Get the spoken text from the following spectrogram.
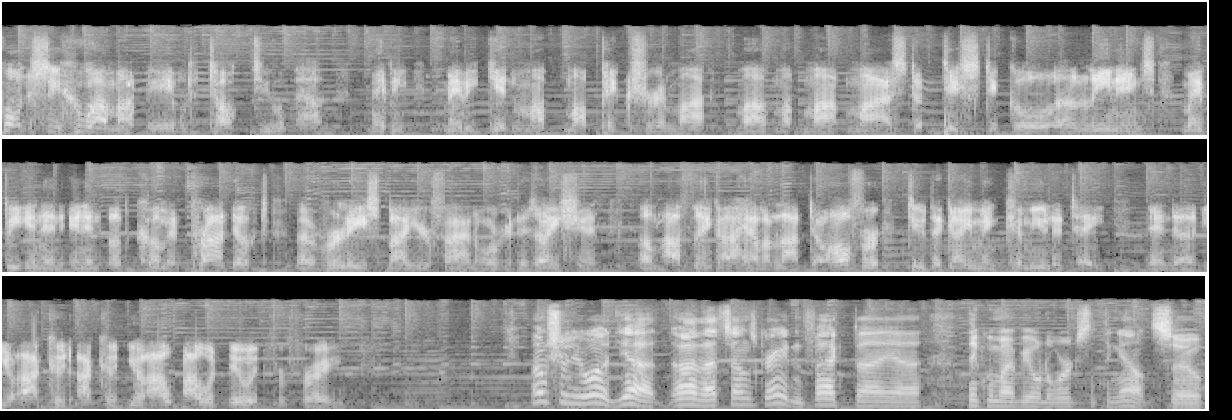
wanting to see who I might be able to talk to about maybe maybe getting my, my picture and my my my, my, my statistical uh, leanings maybe in an in an upcoming product uh, released by your fine organization. Um, I think I have a lot to offer to the gaming community, and uh, you know, I could I could you know, I, I would do it for free. I'm sure you would. Yeah, uh, that sounds great. In fact, I uh, think we might be able to work something out. So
